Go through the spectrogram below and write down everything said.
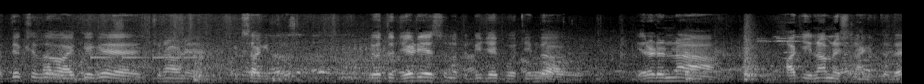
ಅಧ್ಯಕ್ಷದ ಆಯ್ಕೆಗೆ ಚುನಾವಣೆ ಫಿಕ್ಸ್ ಆಗಿತ್ತು. ಇವತ್ತು ಜೆ ಡಿ ಎಸ್ ಮತ್ತು ಬಿ ಜೆ ಪಿ ವತಿಯಿಂದ ಎರಡನ್ನ ಹಾಕಿ ಇನಾಮಿನೇಷನ್ ಆಗಿರ್ತದೆ.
